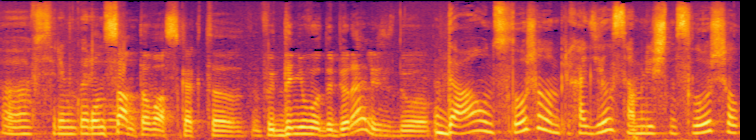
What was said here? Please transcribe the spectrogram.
Э, Все время говорили... Он сам-то вас как-то, вы до него добирались? До... Да, он слушал, он приходил, сам лично слушал.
